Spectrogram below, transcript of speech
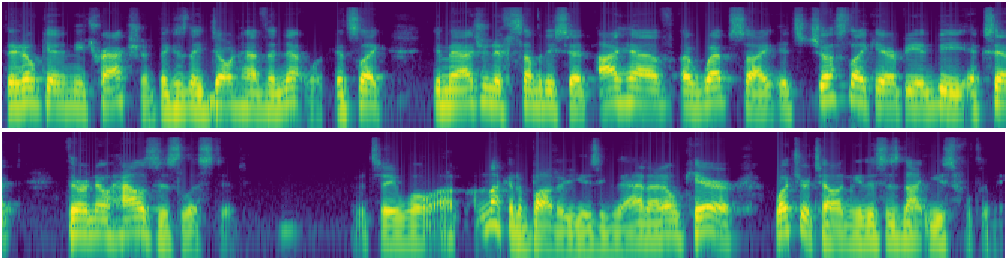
they don't get any traction because they don't have the network. It's like imagine if somebody said, I have a website, it's just like Airbnb, except there are no houses listed. I would say, well, I'm- not going to bother using that. I don't care what you're telling me. This is not useful to me.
